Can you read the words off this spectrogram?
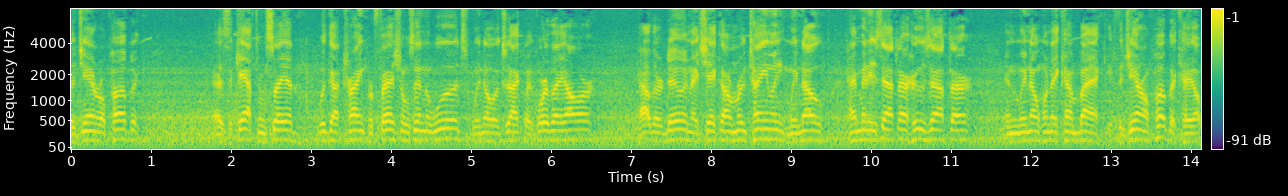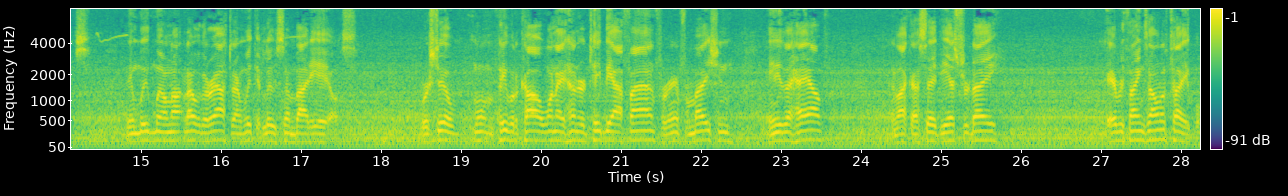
the general public. As the captain said, we've got trained professionals in the woods. We know exactly where they are, how they're doing. They check on them routinely. We know how many's out there, who's out there, and we know when they come back. If the general public helps, then we will not know they're out there and we could lose somebody else. We're still wanting people to call 1-800-TBI-FIND for information, any they have. And like I said yesterday, everything's on the table.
